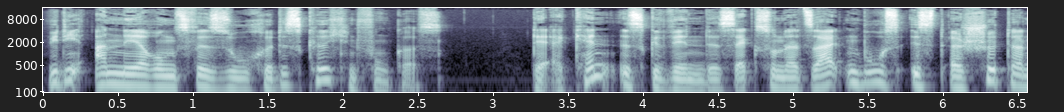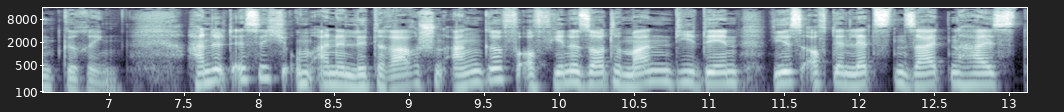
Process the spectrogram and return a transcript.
wie die Annäherungsversuche des Kirchenfunkers? Der Erkenntnisgewinn des 600-Seiten-Buchs ist erschütternd gering. Handelt es sich um einen literarischen Angriff auf jene Sorte Mann, die den, wie es auf den letzten Seiten heißt,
